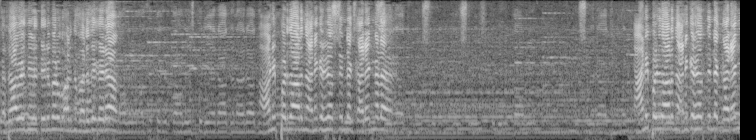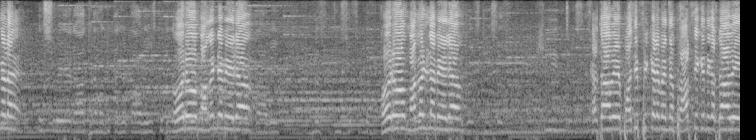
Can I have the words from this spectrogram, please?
കർത്താവെ നിന്റെ തിരുമൽ പറഞ്ഞ് വലത് കരം. ആണിപ്പെടുതാർന്ന അനുഗ്രഹത്തിന്റെ കരങ്ങൾ. ആണിപ്പെടുതാർന്ന അനുഗ്രഹത്തിന്റെ കരങ്ങൾ ഓരോ മകന്റെ മേലും ഓരോ മകളുടെ മേല കർത്താവെ പതിപ്പിക്കണമെന്ന് പ്രാർത്ഥിക്കുന്നു കർത്താവേ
